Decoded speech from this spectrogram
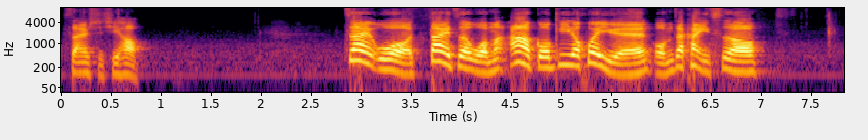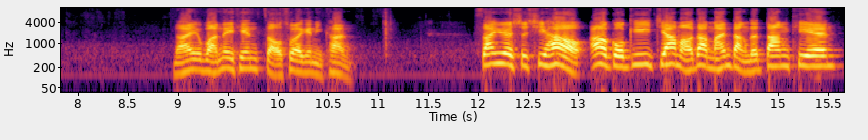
三月十七号。在我带着我们二国基的会员，我们再看一次哦。来，我把那天找出来给你看。三月十七号，二国基加毛到满档的当天，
